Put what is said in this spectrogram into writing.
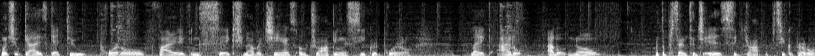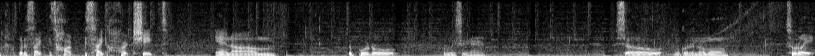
once you guys get to portal five and six, you have a chance of dropping a secret portal. Like I don't, I don't know what the percentage is to drop a secret portal, but it's like it's heart it's like heart shaped, and um, the portal. Let me see here. So we'll go to normal. So wait,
